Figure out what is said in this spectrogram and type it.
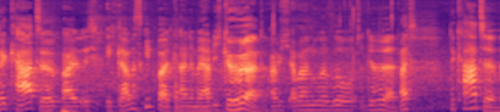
eine Karte, weil ich, ich glaube, es gibt bald keine mehr. Habe ich gehört. Habe ich aber nur so gehört. Was? Eine Karte.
